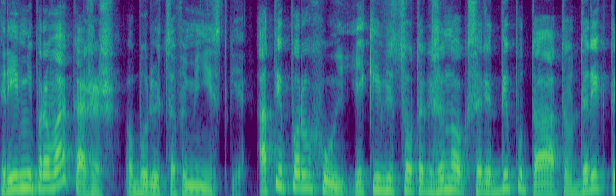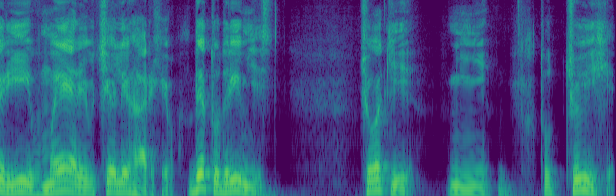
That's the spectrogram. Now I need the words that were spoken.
Рівні права, кажеш, обурюються феміністки. А ти порахуй, який відсоток жінок серед депутатів, директорів, мерів чи олігархів. Де тут рівність? Чуваки, ні, ні, тут чувіхи.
